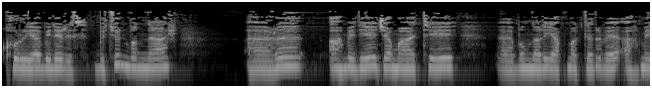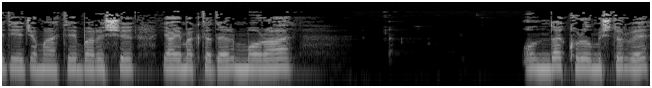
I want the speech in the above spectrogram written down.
koruyabiliriz. Bütün bunlar Ahmediye cemaati bunları yapmaktadır ve Ahmediye cemaati barışı yaymaktadır. Moral onda kurulmuştur ve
